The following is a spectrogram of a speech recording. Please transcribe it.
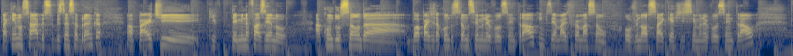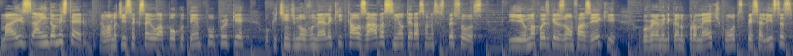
Para quem não sabe, a substância branca é uma parte que termina fazendo a condução da. boa parte da condução do sistema nervoso central. Quem quiser mais informação, ouve o nosso SciCast de sistema nervoso central. Mas ainda é um mistério. É uma notícia que saiu há pouco tempo porque o que tinha de novo nela é que causava sim alteração nessas pessoas. E uma coisa que eles vão fazer, que o governo americano promete com outros especialistas,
